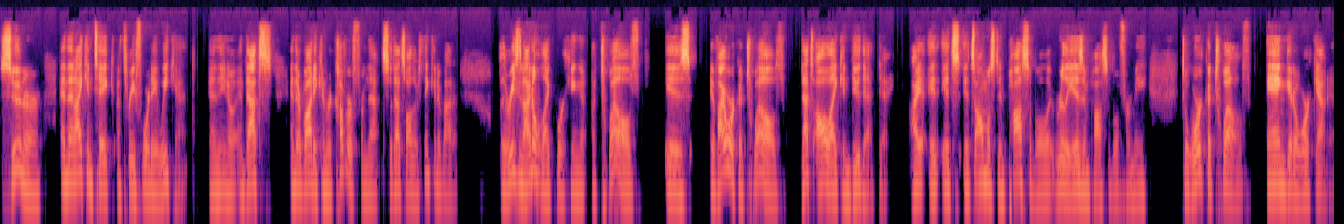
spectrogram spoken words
sooner. And then I can take a three, four day weekend. And, you know, and that's, and their body can recover from that. So that's all they're thinking about it. the reason I don't like working a 12 is if I work a 12, that's all I can do that day. I it, it's it's almost impossible. It really is impossible for me to work a 12 and get a workout in.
